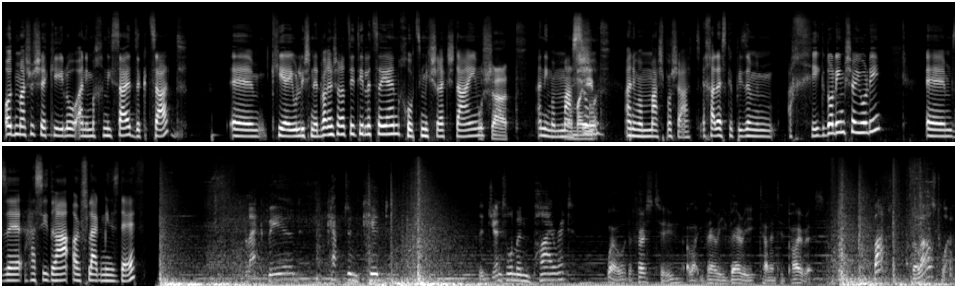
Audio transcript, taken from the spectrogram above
עוד משהו שכאילו אני מכניסה את זה קצת, אה, כי היו לי שני דברים שרציתי לציין, חוץ משרק 2. פושעת. אני ממש. אני ממש פושעת. אחד האסקפיזמים הכי גדולים שהיו לי, זה הסדרה Our Flag Means Death. Blackbeard, Captain Kidd, the Gentleman Pirate. Well, the first two are like very, very talented pirates. But the last one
